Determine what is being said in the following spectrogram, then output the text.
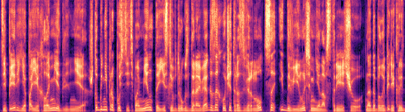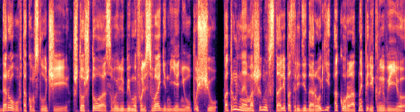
Теперь я поехала медленнее, чтобы не пропустить момента, если вдруг здоровяк захочет развернуться и двинуть мне навстречу. Надо было перекрыть дорогу в таком случае. Что-что, а свой любимый Volkswagen я не упущу. Патрульные машины встали посреди дороги, аккуратно перекрыв ее.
